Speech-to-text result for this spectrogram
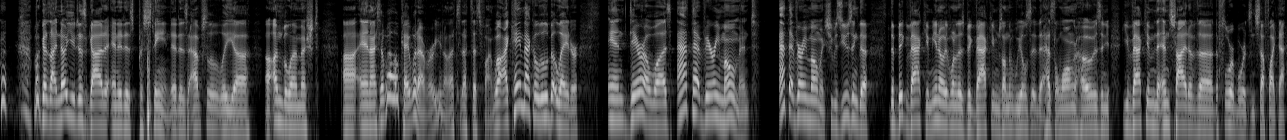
because I know you just got it and it is pristine. It is absolutely uh, uh, unblemished. Uh, and I said, well, okay, whatever. You know, that's, that's, that's fine. Well, I came back a little bit later, and Dara was at that very moment, at that very moment, she was using the, the big vacuum, you know, one of those big vacuums on the wheels that has the long hose, and you, you vacuum the inside of the, the floorboards and stuff like that.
